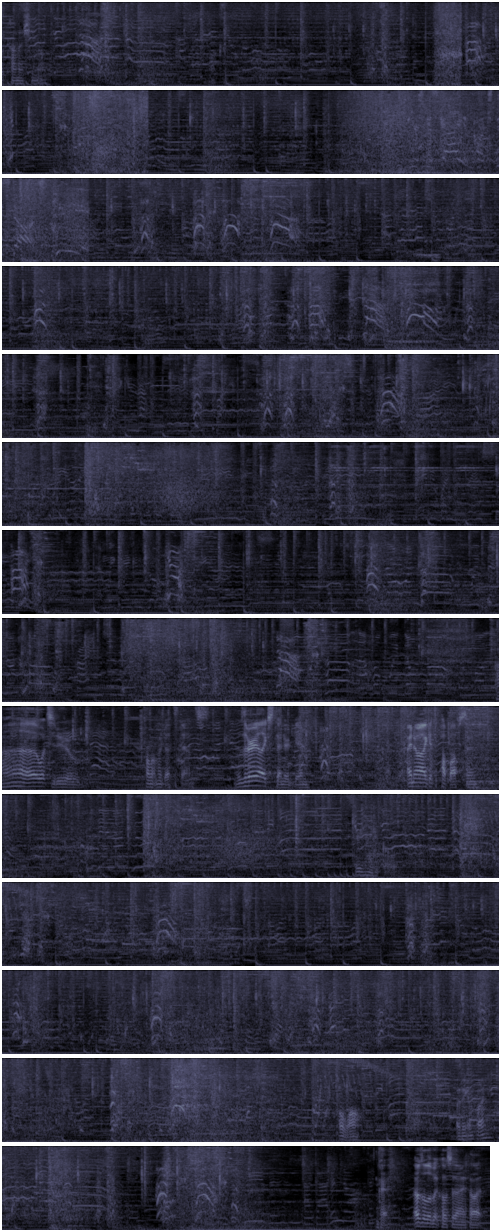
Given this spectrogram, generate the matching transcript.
Kanashima. It was a very like standard game. I know I get to pop off soon. Three hundred gold. Closer than I thought.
